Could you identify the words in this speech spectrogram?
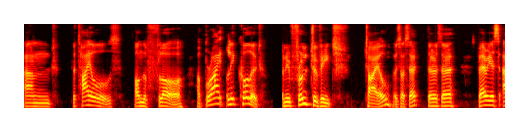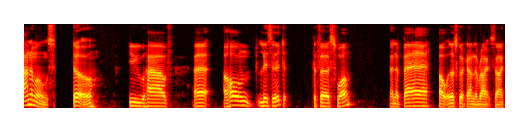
And the tiles on the floor are brightly coloured. And in front of each tile, as I said, there's uh, various animals. So you have uh, a horned lizard, the first one, and a bear. Oh, well, let's go down the right side.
